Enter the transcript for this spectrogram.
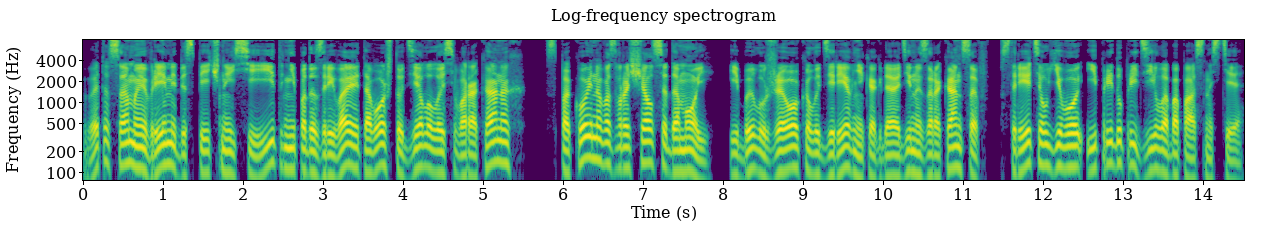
В это самое время беспечный сиит, не подозревая того, что делалось в Араканах, спокойно возвращался домой и был уже около деревни, когда один из араканцев встретил его и предупредил об опасности.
